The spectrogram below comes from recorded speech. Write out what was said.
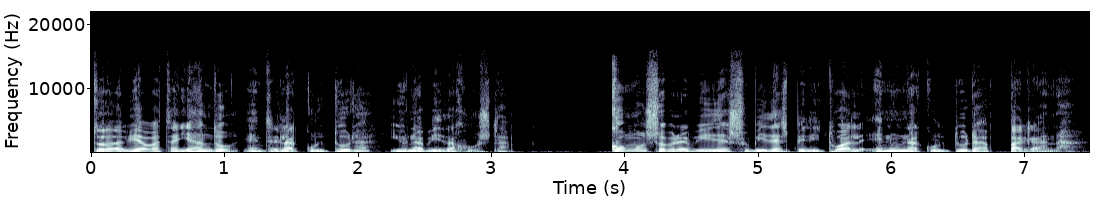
todavía batallando entre la cultura y una vida justa. ¿Cómo sobrevive su vida espiritual en una cultura pagana?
